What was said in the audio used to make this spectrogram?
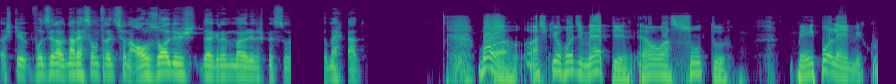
Acho que vou dizer na, na versão tradicional, aos olhos da grande maioria das pessoas do mercado. Boa, acho que o roadmap é um assunto bem polêmico,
